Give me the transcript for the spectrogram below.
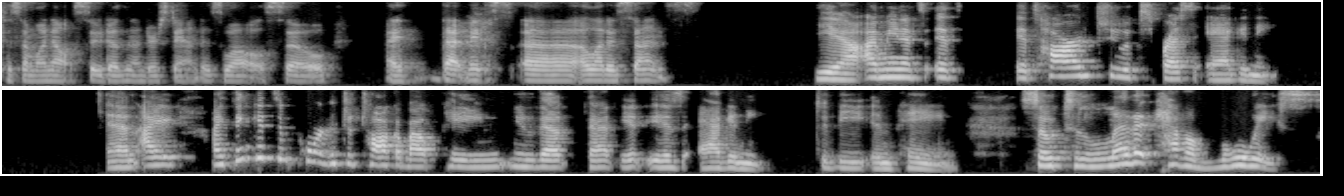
to someone else who doesn't understand as well. So I that makes uh, a lot of sense. Yeah, I mean it's it's it's hard to express agony. And I I think it's important to talk about pain, you know that that it is agony to be in pain. So to let it have a voice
